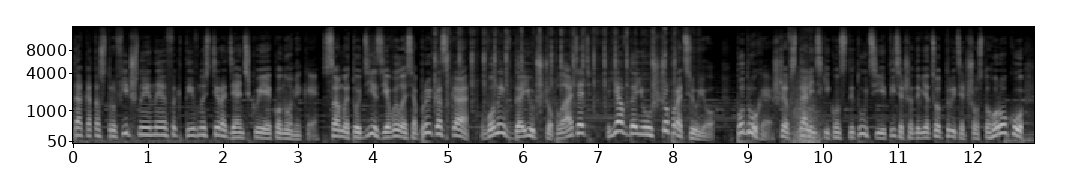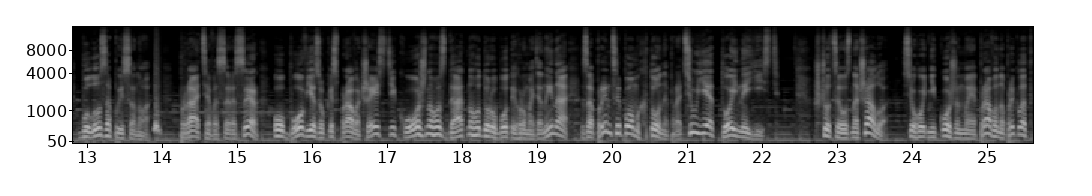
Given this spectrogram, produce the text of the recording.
та катастрофічної неефективності радянської економіки. Саме тоді з'явилася приказка: вони вдають, що платять, я вдаю, що працюю. По-друге, ще в сталінській конституції 1936 року було записано: праця в СРСР обов'язок і справа честі кожного здатного до роботи громадянина за принципом хто не працює, той не їсть. Що це означало? Сьогодні кожен має право, наприклад,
